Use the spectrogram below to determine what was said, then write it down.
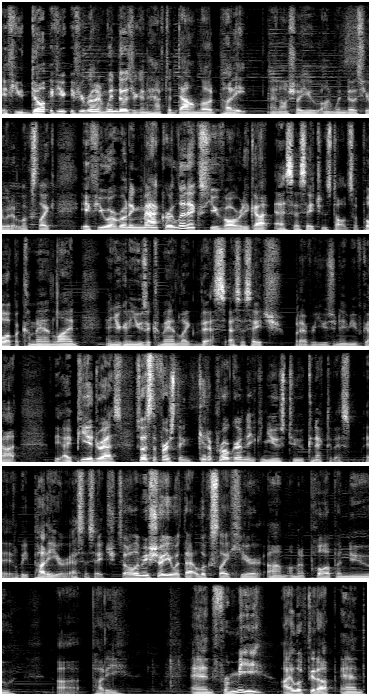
If you don't, if you if you're running Windows, you're going to have to download PuTTY, and I'll show you on Windows here what it looks like. If you are running Mac or Linux, you've already got SSH installed. So pull up a command line, and you're going to use a command like this: SSH, whatever username you've got the IP address. So that's the first thing. Get a program that you can use to connect to this. It'll be PuTTY or SSH. So let me show you what that looks like here. Um, I'm going to pull up a new uh, PuTTY. And for me, I looked it up and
